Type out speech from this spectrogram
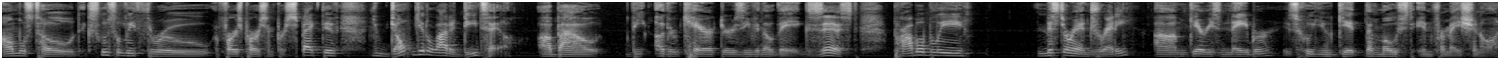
almost told exclusively through a first person perspective. You don't get a lot of detail about the other characters, even though they exist. Probably Mr. Andretti, um, Gary's neighbor, is who you get the most information on.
